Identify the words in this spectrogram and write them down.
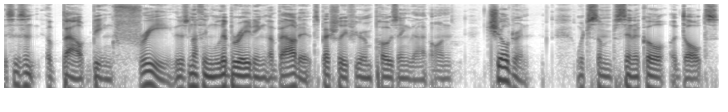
This isn't about being free. There's nothing liberating about it, especially if you're imposing that on children, which some cynical adults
